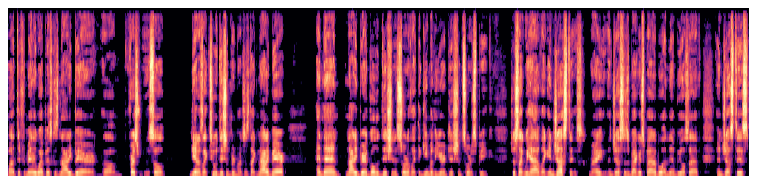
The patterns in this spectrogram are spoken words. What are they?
uh, different melee weapons because Naughty Bear. Um, first, so yeah, there's like two editions pretty much. It's like Naughty Bear, and then Naughty Bear Gold Edition is sort of like the Game of the Year edition, so to speak. Just like we have like Injustice, right? Injustice is backwards compatible, and then we also have Injustice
